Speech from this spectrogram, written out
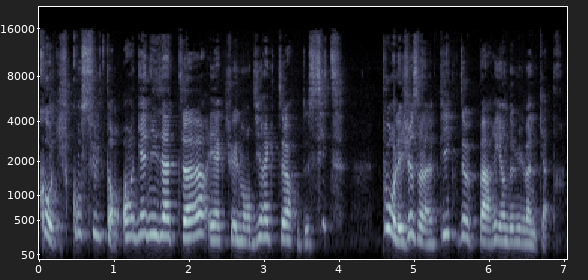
coach, consultant, organisateur et actuellement directeur de site pour les Jeux Olympiques de Paris en 2024.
